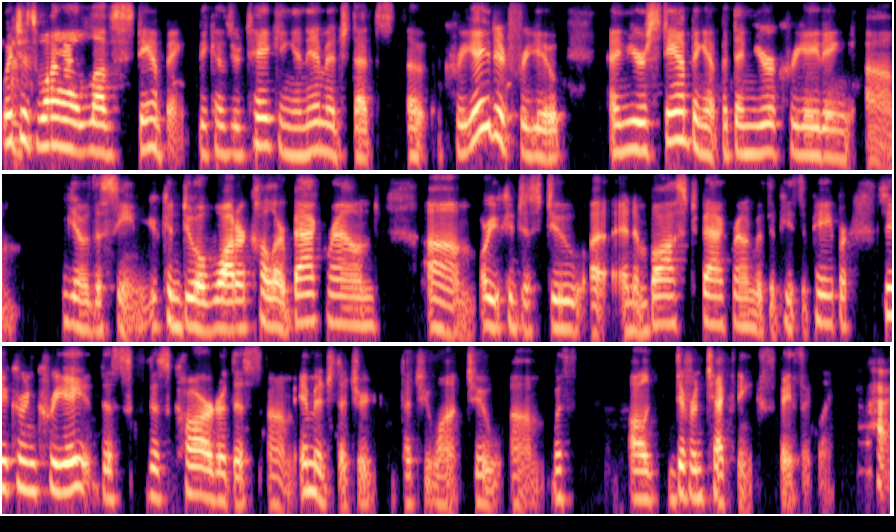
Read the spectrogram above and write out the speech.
which is why I love stamping because you're taking an image that's uh, created for you and you're stamping it, but then you're creating, um, you know, the scene. You can do a watercolor background um, or you could just do a, an embossed background with a piece of paper. So you can create this this card or this um, image that you that you want to um, with all different techniques, basically. Okay,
